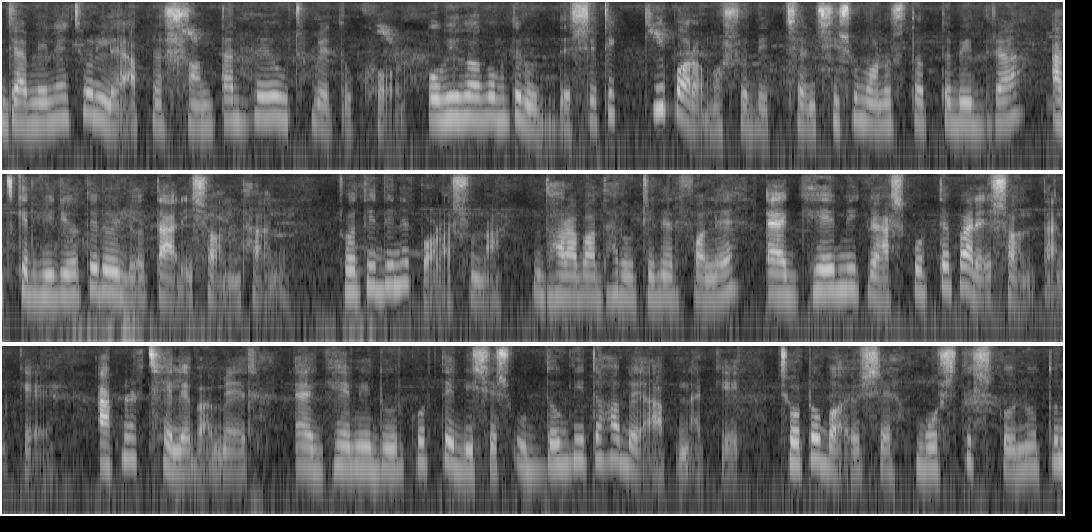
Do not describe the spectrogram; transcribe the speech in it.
যা মেনে চললে আপনার সন্তান হয়ে উঠবে তুখর অভিভাবকদের উদ্দেশ্যে ঠিক কি পরামর্শ দিচ্ছেন শিশু মনস্তত্ত্ববিদরা? আজকের ভিডিওতে রইল তারই সন্ধান। প্রতিদিনের পড়াশোনা, ধরাবাধা রুটিনের ফলে একঘেয়েমি গ্রাস করতে পারে সন্তানকে। আপনার ছেলে বা মেয়ের একঘেয়েমি দূর করতে বিশেষ উদ্যোগ নিতে হবে আপনাকে। ছোট বয়সে মস্তিষ্ক নতুন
